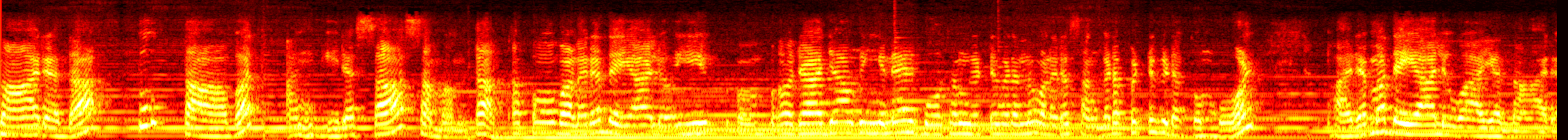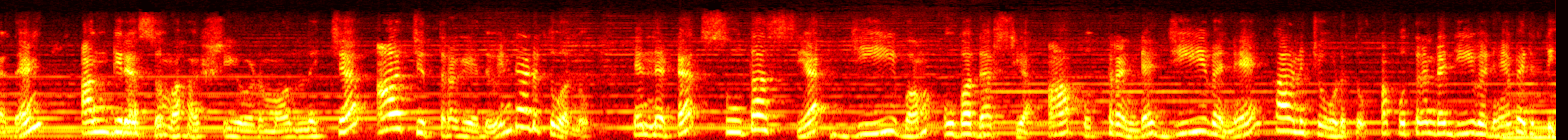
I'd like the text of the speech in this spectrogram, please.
നാരദ തു താവത് അങ്കിരസ സമന്ത അപ്പോ വളരെ ദയാലു ഈ ഉം, രാജാവ് ഇങ്ങനെ ബോധം കെട്ട് കിടന്ന് വളരെ സങ്കടപ്പെട്ട് കിടക്കുമ്പോൾ പരമദയാലുവായ നാരദൻ അങ്കിരസ് മഹർഷിയോടും ഒന്നിച്ച് ആ ചിത്രകേതുവിന്റെ അടുത്ത് വന്നു. എന്നിട്ട് സുതസ്യ ജീവം ഉപദർശ്യ ആ പുത്രന്റെ ജീവനെ കാണിച്ചു കൊടുത്തു. ആ പുത്രന്റെ ജീവനെ വരുത്തി.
